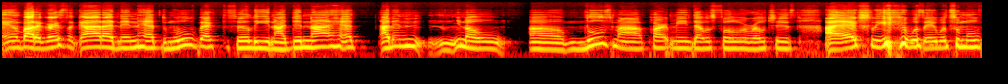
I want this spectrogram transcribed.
and by the grace of God, I didn't have to move back to Philly, and I did not have, I didn't, you know, um, lose my apartment that was full of roaches. I actually was able to move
